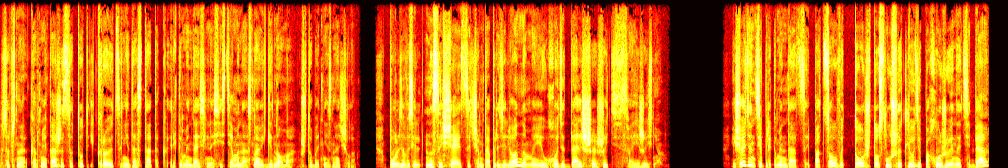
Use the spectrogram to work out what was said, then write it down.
Собственно, как мне кажется, тут и кроется недостаток рекомендательной системы на основе генома, что бы это ни значило. Пользователь насыщается чем-то определенным и уходит дальше жить своей жизнью. Еще один тип рекомендаций — подсовывать то, что слушают люди, похожие на тебя,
